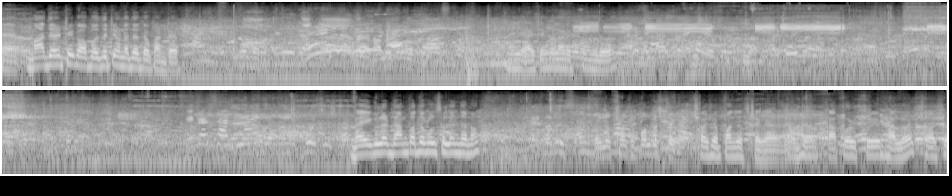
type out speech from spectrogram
হ্যাঁ মাজারের ঠিক অপোজিটে ওনাদের দোকানটা। এই আইটেমগুলো অনেক সুন্দর। ভাই এগুলোর দাম কত বলছিলেন জানো? ছশো পঞ্চাশ টাকা। ছয়শো পঞ্চাশ টাকা। কাপড় খুবই ভালো। ছয়শো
